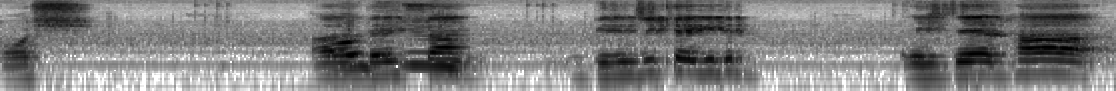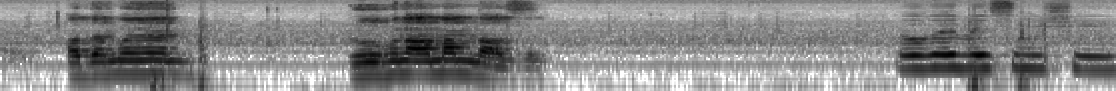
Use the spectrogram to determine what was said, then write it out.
Hoş. Abi benim değil. şu an birinci köye gidip ejderha adamın ruhunu almam lazım. O hevesini şeyi.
